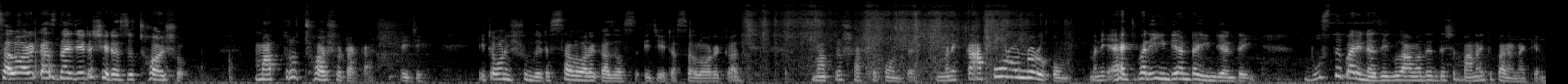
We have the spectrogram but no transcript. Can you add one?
সালোয়ারের কাজ নাই যেটা, সেটা হচ্ছে ছয়শো। মাত্র ছয়শো টাকা। এই যে, এটা অনেক সুন্দর, এটা সালোয়ারের কাজ আছে। এই যে, এটা সালোয়ারের কাজ। মাত্র সাতশো পঞ্চাশ। মানে কাপড় অন্যরকম। মানে একবারে ইন্ডিয়ানটা ইন্ডিয়ানটাই। বুঝতে পারি না যেগুলো আমাদের দেশে বানাইতে পারে না কেন।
